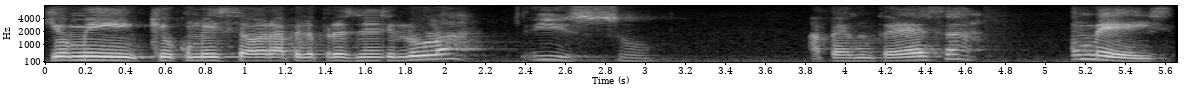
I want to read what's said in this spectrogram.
Que eu, me, que eu comecei a orar pelo presidente Lula? Isso. A pergunta é essa? Um mês.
